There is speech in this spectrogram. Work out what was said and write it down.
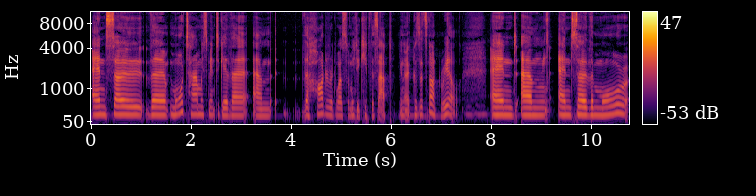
And so the more time we spent together, um, the harder it was for me to keep this up, you know, because it's not real. And um, and so the more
